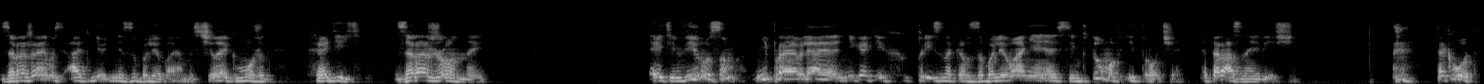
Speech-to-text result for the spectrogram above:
Заражаемость отнюдь не заболеваемость. Человек может ходить зараженный этим вирусом, не проявляя никаких признаков заболевания, симптомов и прочее. Это разные вещи. Так вот,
